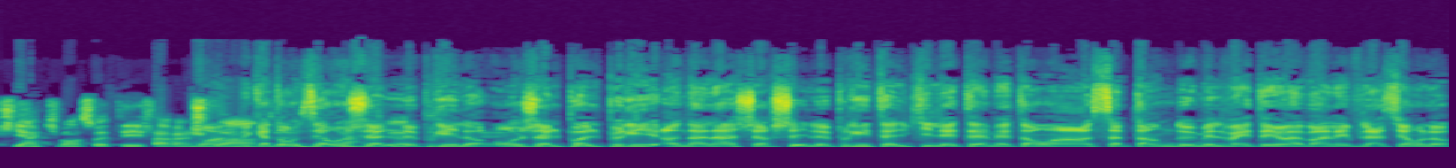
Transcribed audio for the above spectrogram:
clients qui vont souhaiter faire un choix. mais quand on dit on gèle le prix, là, on gèle pas le prix en allant chercher le prix tel qu'il était, mettons, en septembre 2021 avant l'inflation, là,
